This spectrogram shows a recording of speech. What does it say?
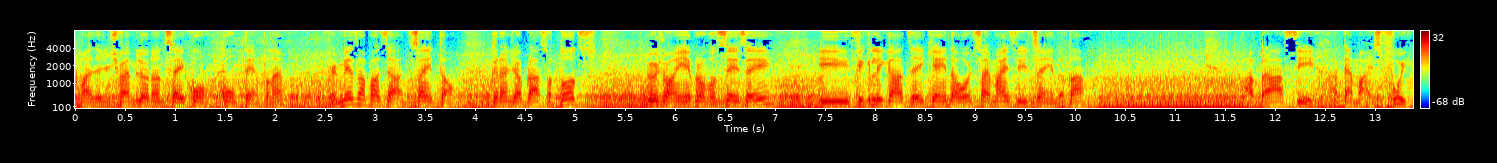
Mas a gente vai melhorando isso aí com, com o tempo, né? Firmeza, rapaziada? Isso aí então. Grande abraço a todos. Meu joinha aí pra vocês aí. E fiquem ligados aí que ainda hoje sai mais vídeos ainda, tá? Abraço e até mais. Fui!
